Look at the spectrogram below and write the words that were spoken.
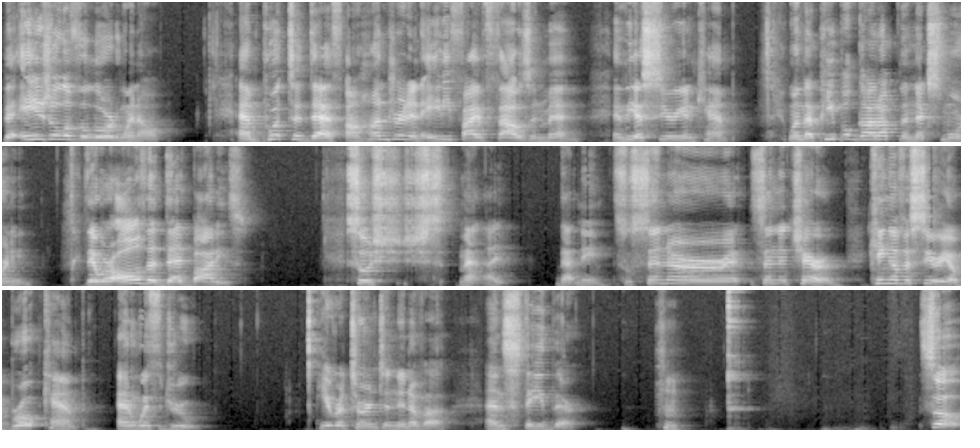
the angel of the Lord went out and put to death 185,000 men in the Assyrian camp when the people got up the next morning, they were all the dead bodies. So, sh- man, I, that name. So Sennacherib, king of Assyria, broke camp and withdrew. He returned to Nineveh and stayed there. Hmm. so,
